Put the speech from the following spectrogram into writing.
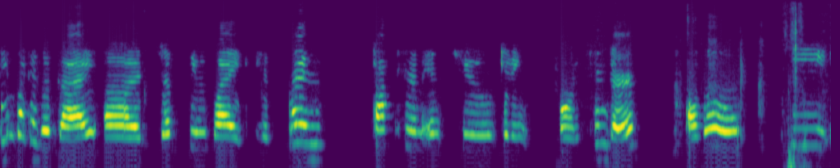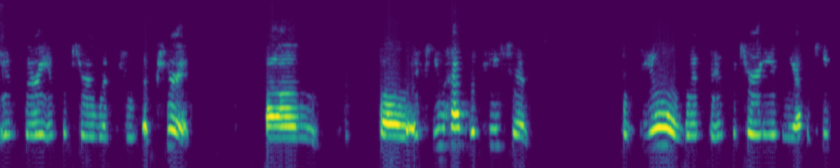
seems like a good guy. Uh, just seems like his friends talked him into getting on Tinder, although he is very insecure with his appearance. Um, so if you have the patience to deal with the insecurities and you have to keep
